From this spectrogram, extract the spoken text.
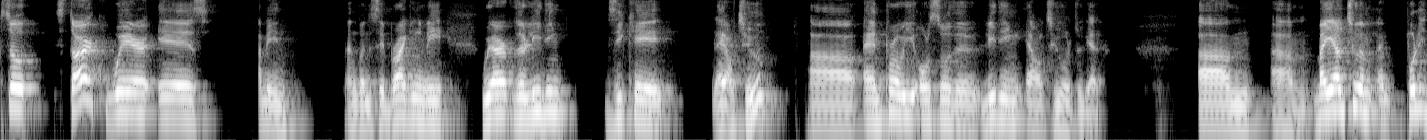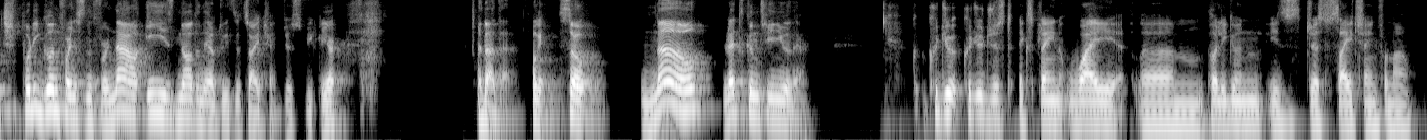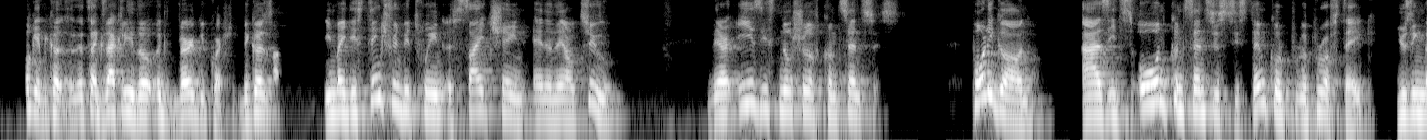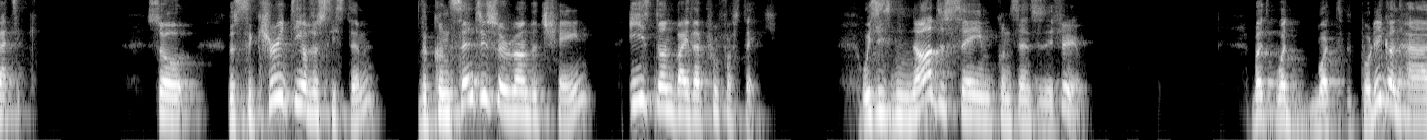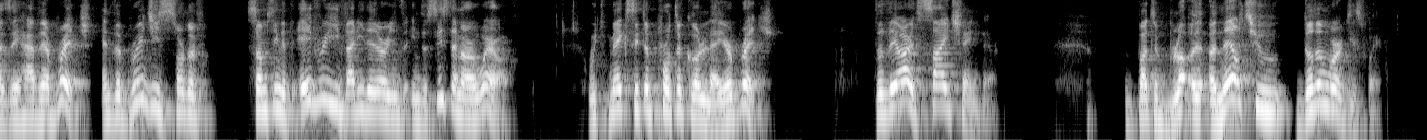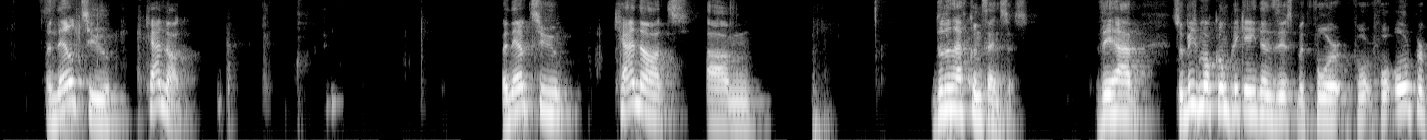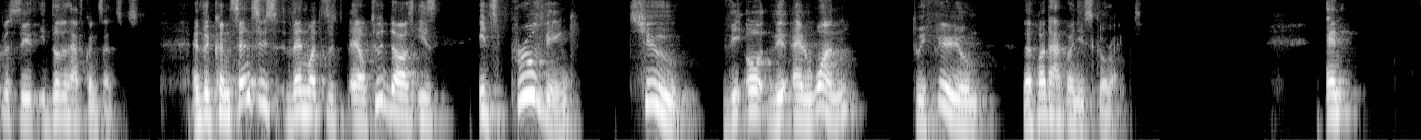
So Starkware is, I mean, I'm going to say braggingly, we are the leading ZK L2 uh, and probably also the leading L2 altogether. Um, um, by L2, um, um, Poly Polygon, for instance, for now is not an L2, it's a sidechain, just to be clear about that. Okay, so now let's continue there. Could you could you just explain why um, Polygon is just sidechain for now? Okay, because that's exactly the very good question. Because in my distinction between a sidechain and an L2, there is this notion of consensus. Polygon has its own consensus system called proof of stake using Matic. So the security of the system, the consensus around the chain is done by that proof of stake, which is not the same consensus Ethereum. But what, what Polygon has, they have their bridge. And the bridge is sort of something that every validator in the, in the system are aware of, which makes it a protocol layer bridge. So they are a sidechain there but an L2 doesn't work this way. An L2 cannot, an L2 cannot, um, doesn't have consensus. They have, it's a bit more complicated than this, but for, for, for all purposes, it doesn't have consensus. And the consensus, then what the L2 does is it's proving to the, oh, the L1, to Ethereum, that what happened is correct. And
